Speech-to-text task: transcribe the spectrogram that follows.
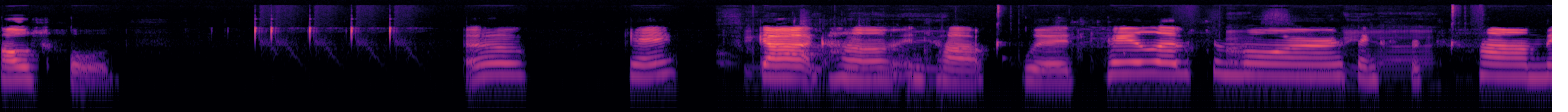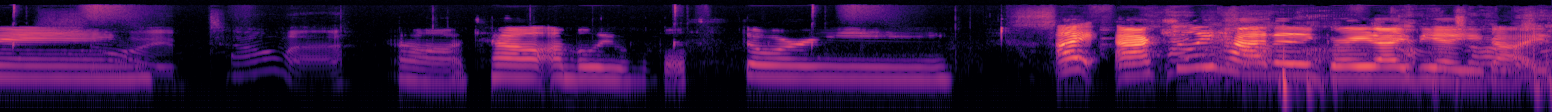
households. Okay. Scott, come and talk with Caleb some more. Thanks for coming. Oh, tell unbelievable story. I actually had a great idea, you guys.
